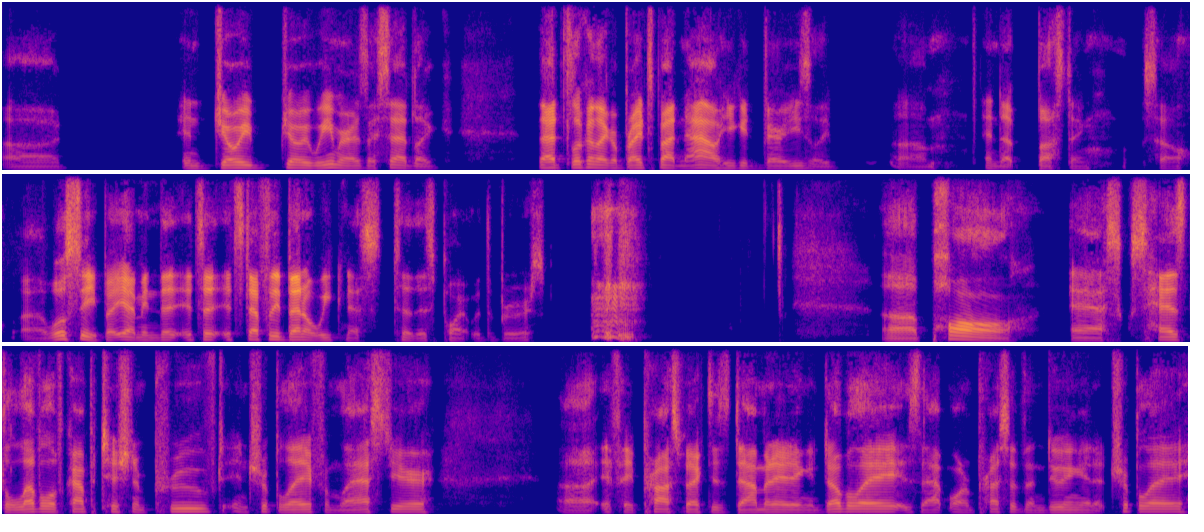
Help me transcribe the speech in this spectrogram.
Uh, and Joey Joey Wiemer, as I said, like that's looking like a bright spot now. He could very easily um, end up busting. So uh, we'll see. But yeah, I mean, the, it's a it's definitely been a weakness to this point with the Brewers. uh, Paul asks, has the level of competition improved in AAA from last year? Uh, if a prospect is dominating in Double A, is that more impressive than doing it at AAA?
